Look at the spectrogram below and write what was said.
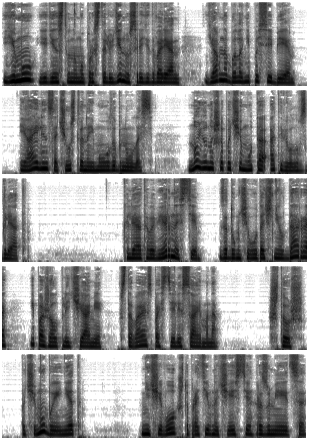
Ему, единственному простолюдину среди дворян, явно было не по себе, и Айлин сочувственно ему улыбнулась. Но юноша почему-то отвел взгляд. «Клятва верности?» — задумчиво уточнил Дарра и пожал плечами, вставая с постели Саймона. «Что ж, почему бы и нет? Ничего, что противно чести, разумеется.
